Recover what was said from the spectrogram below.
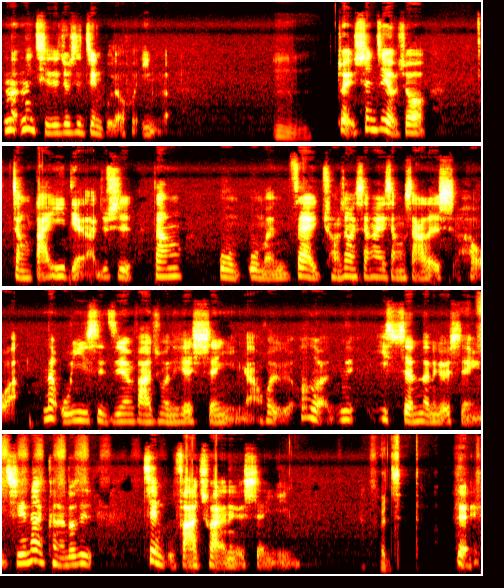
那那其实就是荐骨的回应了。嗯，对，甚至有时候讲白一点啊，就是当。我我们在床上相爱相杀的时候啊，那无意识之间发出的那些声音啊，或者是呃那一声的那个声音，其实那可能都是荐骨发出来的那个声音。我知道。对。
